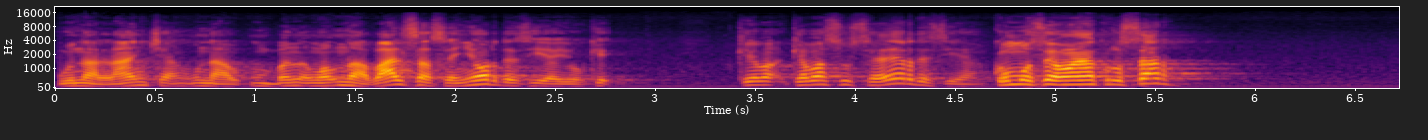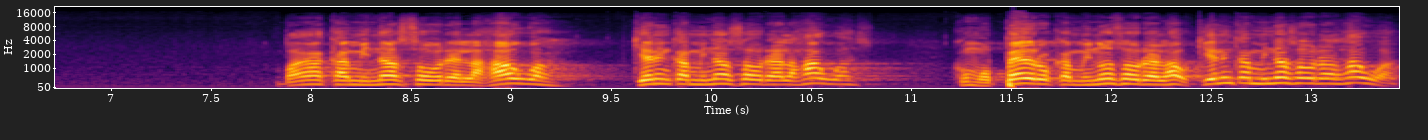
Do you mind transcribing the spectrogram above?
¿Una lancha? ¿Una, balsa, Señor? Decía yo. ¿Qué, qué, va, ¿Qué va a suceder? Decía. ¿Cómo se van a cruzar? ¿Van a caminar sobre las aguas? ¿Quieren caminar sobre las aguas? Como Pedro caminó sobre las aguas. ¿Quieren caminar sobre las aguas?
